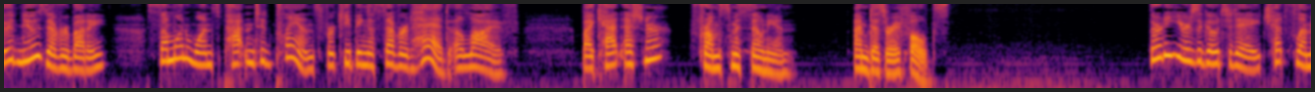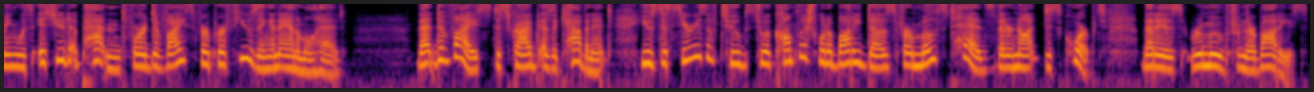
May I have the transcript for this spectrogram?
Good news, everybody. Someone once patented plans for keeping a severed head alive. By Kat Eschner from Smithsonian. I'm Desiree Fultz. Thirty years ago today, Chet Fleming was issued a patent for a device for perfusing an animal head. That device, described as a cabinet, used a series of tubes to accomplish what a body does for most heads that are not discorped, that is, removed from their bodies.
